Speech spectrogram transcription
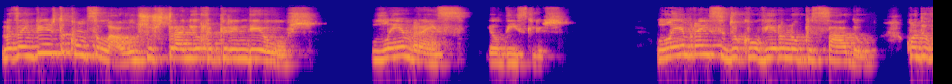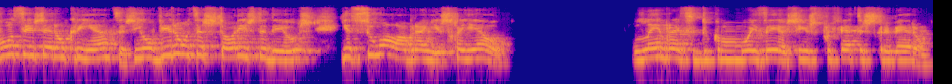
Mas em vez de consolá-los, o estranho repreendeu-os. Lembrem-se, ele disse-lhes. Lembrem-se do que ouviram no passado, quando vocês eram crianças e ouviram as histórias de Deus e a sua obra em Israel. Lembrem-se do que Moisés e os profetas escreveram.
